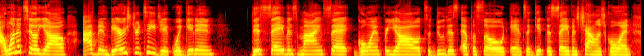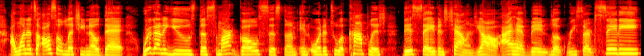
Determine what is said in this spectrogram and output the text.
I want to tell y'all, I've been very strategic with getting this savings mindset going for y'all to do this episode and to get the savings challenge going. I wanted to also let you know that we're going to use the SMART goal system in order to accomplish this savings challenge. Y'all, I have been, look, Research City,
